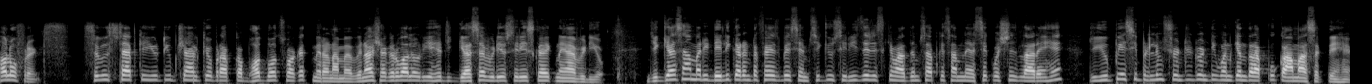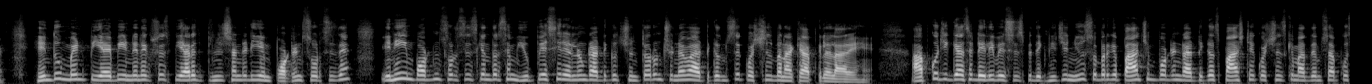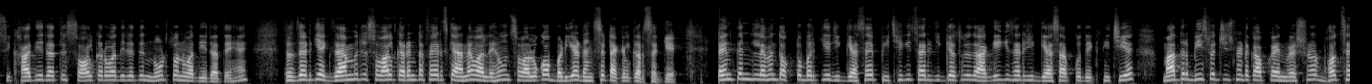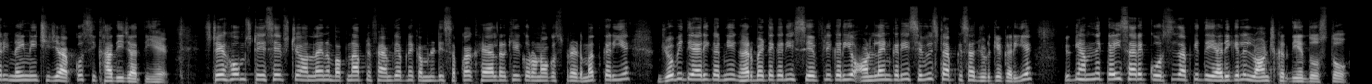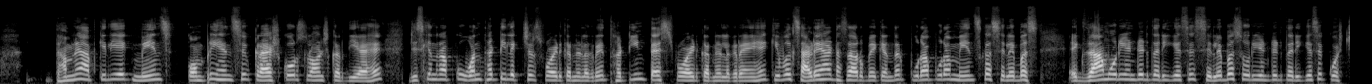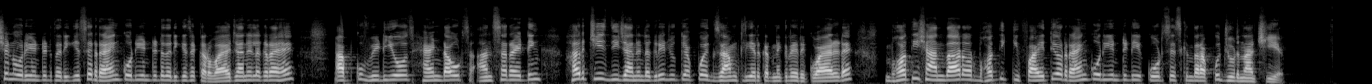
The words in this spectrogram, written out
Hello friends civil step के YouTube channel के ऊपर आपका बहुत बहुत स्वागत। मेरा नाम है विनाश अग्रवाल और यह है जिज्ञासा वीडियो सीरीज़ का एक नया वीडियो। जिज्ञासा हमारी daily current affairs based MCQ series है, जिसके माध्यम से आपके सामने ऐसे क्वेश्चन ला रहे हैं जो यूपीएससी प्रीलिम्स 2021 के अंदर आपको काम आ सकते हैं। Hindu, Mint PIB Indian Express PRS Business Standard ये इंपॉर्टेंट सोर्सेज हैं। इन्हीं इंपॉर्टेंट सोर्सेज के अंदर से हम यूपीएससी रेलिवेंट आर्टिकल चुनते और उन चुने हुए आर्टिकल से क्वेश्चन बना के आपके लिए ला रहे हैं। आपको जिज्ञासा डेली बेसिस पे देखनी चाहिए। न्यूज़ पेपर के पाँच इंपॉर्टेंट आर्टिकल्स पाँच ने क्वेश्चन के माध्यम से आपको सिखा दिए जाते हैं सॉल्व करवा दिए जाते हैं नोट्स बनवा दिए जाते हैं। सच की एग्ज़ाम में जो सवाल करंट अफेयर्स के आने वाले हैं, उन सवालों को आप बढ़िया ढंग से टैकल कर सके। टेंथ एंड इलेवंथ अक्टूबर की जिज्ञासा है, पीछे की सारी जिज्ञासा आगे की सारी जिज्ञासा आपको देखनी चाहिए। मात्र 20-25 मिनट का आपका इन्वेस्टमेंट और बहुत सारी नई नई चीज़ें आपको सिखा दी जाती है। Stay home stay safe stay online अब अपना अपने फैमिली अपने कम्युनिटी सबका ख्याल रखिए, कोरोना को स्प्रेड मत करिए। जो भी तैयारी करनी है, घर बैठे करिए सेफली करिए ऑनलाइन करिए सिविल स्टाफ के साथ जुड़ के करिए, क्योंकि हमने कई सारे कोर्सेज आपकी तैयारी के लिए लॉन्च कर दिए दोस्तों। हमने आपके लिए एक mains comprehensive crash course launch कर दिया है, जिसके अंदर आपको 130 लेक्चर्स प्रोवाइड करने लग रहे हैं 13 टेस्ट प्रोवाइड करने लग रहे हैं, केवल साढ़े आठ हज़ार रुपए के अंदर पूरा पूरा मेंस का सिलेबस एग्ज़ाम ओरिएंटेड तरीके से सिलेबस ओरिएंटेड तरीके से क्वेश्चन ओरिएंटेड तरीके से रैंक ओरिएंटेड तरीके से करवाया जाने लग रहा है। आपको वीडियोज़ हैंडआउट्स आंसर राइटिंग हर चीज़ दी जाने लग रही है, जो कि आपको एग्ज़ाम क्लियर करने के लिए रिक्वायर्ड है। बहुत ही शानदार और बहुत ही किफायती और रैंक ओरिएंटेड ये कोर्स इसके अंदर आपको जुड़ना चाहिए।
